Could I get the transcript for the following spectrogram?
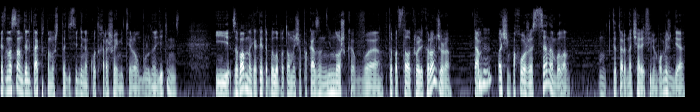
Это на самом деле так, потому что действительно кот хорошо имитировал бурную деятельность. И забавно, как это было потом еще показано немножко в «Кто подстал кролика Роджера». Там Мгм. очень похожая сцена была, м, которая в начале фильма, помнишь, где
